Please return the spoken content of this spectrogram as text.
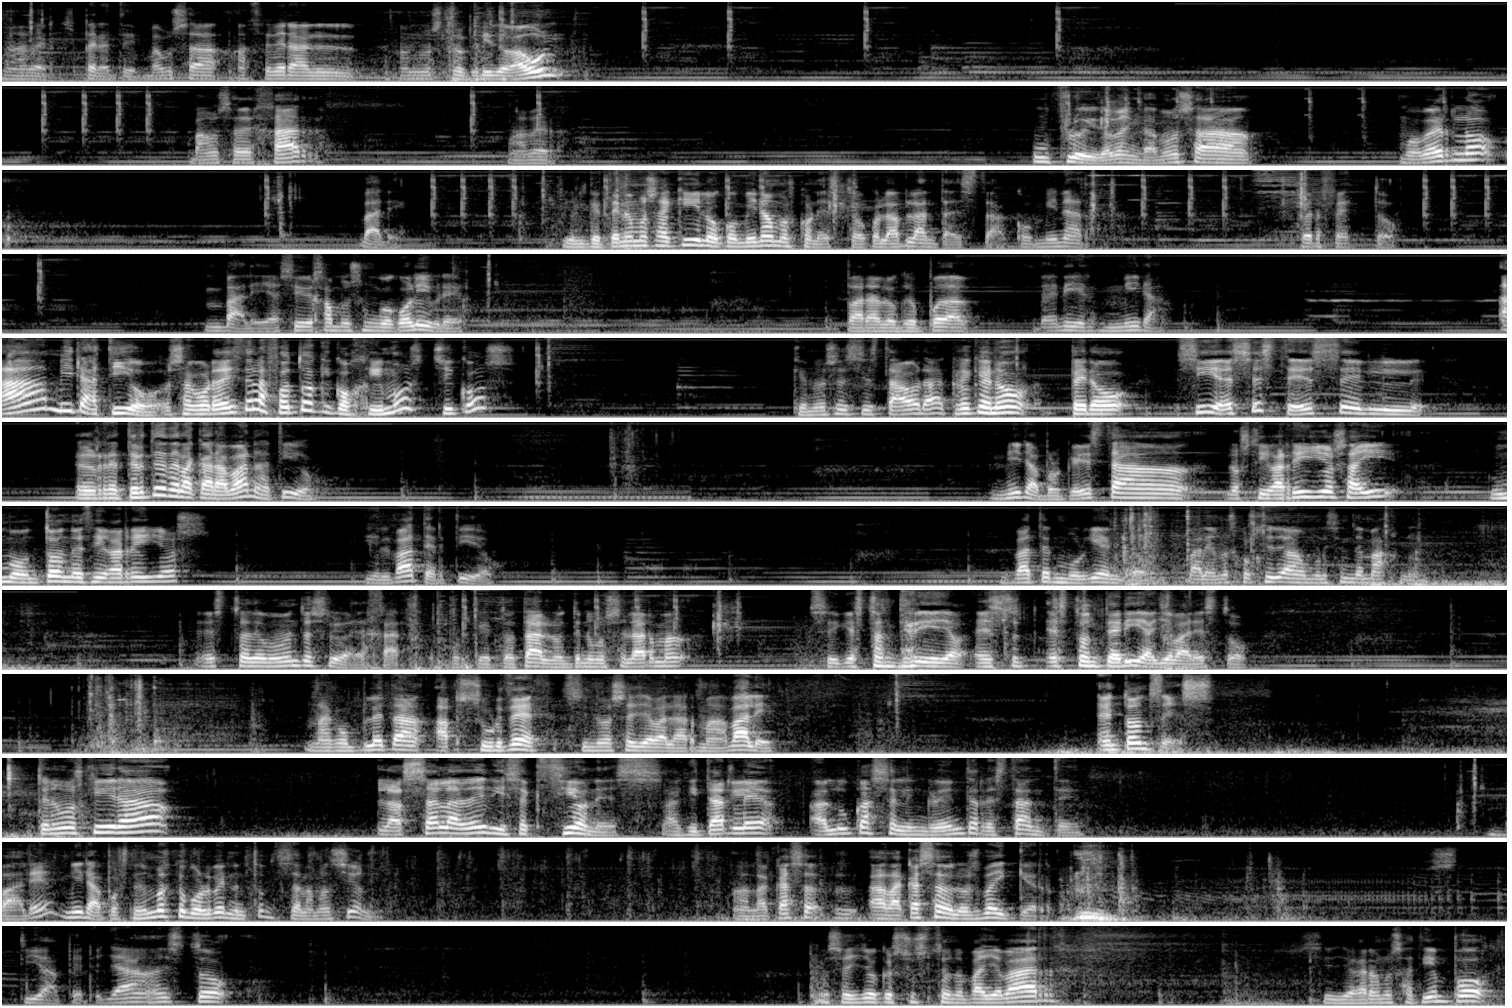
A ver, espérate. Vamos a acceder al, a nuestro querido baúl. Vamos a dejar... A ver. Un fluido, venga, vamos a moverlo. Vale. Y el que tenemos aquí lo combinamos con esto, con la planta esta. Combinar. Perfecto. Vale, y así dejamos un hueco libre. Para lo que pueda venir, mira. Ah, mira, tío. ¿Os acordáis de la foto que cogimos, chicos? Que no sé si está ahora. Creo que no. Pero sí, es este. Es el... El retrete de la caravana, tío. Mira, porque está los cigarrillos ahí. Un montón de cigarrillos. Y el váter, tío. El váter murguiento. Vale, hemos cogido la munición de Magnum. Esto de momento se lo voy a dejar. Porque total, no tenemos el arma. Sé que es tontería, es tontería llevar esto. Una completa absurdez si no se lleva el arma. Vale. Entonces. Tenemos que ir a la sala de disecciones. A quitarle a Lucas el ingrediente restante. Vale, mira, pues tenemos que volver entonces a la mansión. A la casa, a la casa de los Baker. Hostia, pero ya esto... No sé yo qué susto nos va a llevar. Si llegáramos a tiempo.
